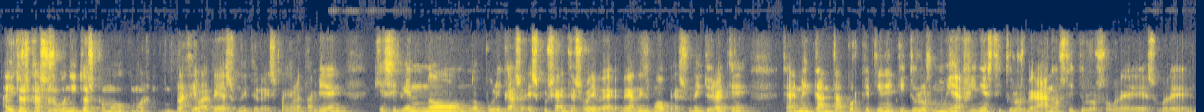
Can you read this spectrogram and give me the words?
Hay otros casos bonitos como, como Placia Valdés, una editorial española también, que si bien no, no publica exclusivamente sobre veganismo, es una editorial que, que, a mí me encanta porque tiene títulos muy afines, títulos veganos, títulos sobre, sobre,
